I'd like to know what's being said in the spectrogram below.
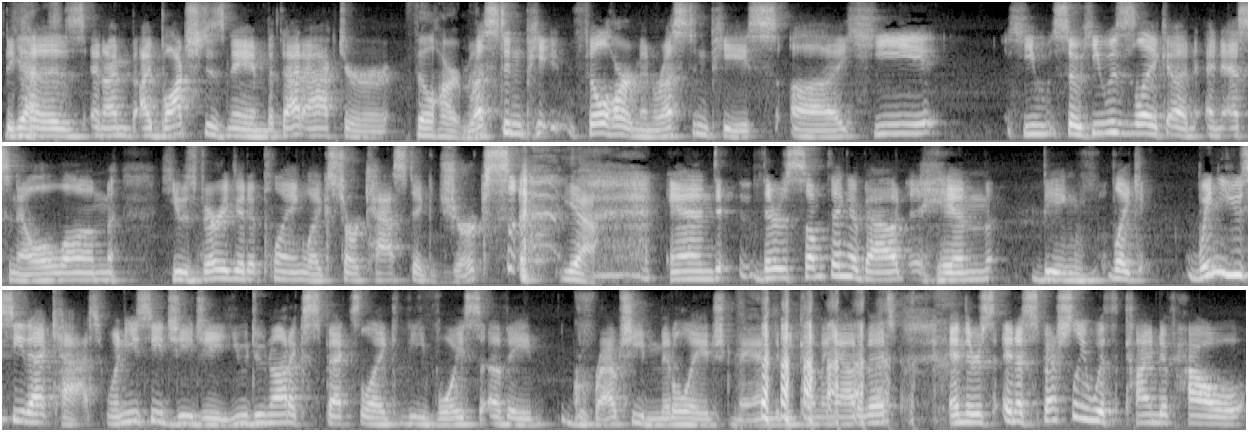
Because yes. and I'm I botched his name, but that actor Phil Hartman. Rest in pe- Phil Hartman. Rest in peace. Uh, he he so he was like an, an SNL alum. He was very good at playing like sarcastic jerks. yeah. and there's something about him being like when you see that cat, when you see Jiji, you do not expect like the voice of a grouchy middle-aged man to be coming out of it. And there's and especially with kind of how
